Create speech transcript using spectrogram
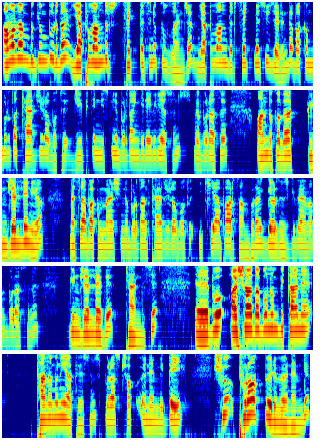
Ama ben bugün burada yapılandır sekmesini kullanacağım. Yapılandır sekmesi üzerinde bakın burada tercih robotu. GPT'nin ismini buradan girebiliyorsunuz. Ve burası anlık olarak güncelleniyor. Mesela bakın ben şimdi buradan tercih robotu 2 yaparsam burayı gördüğünüz gibi hemen burasını güncelledi kendisi. Ee, bu aşağıda bunun bir tane tanımını yapıyorsunuz. Burası çok önemli değil. Şu prompt bölümü önemli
